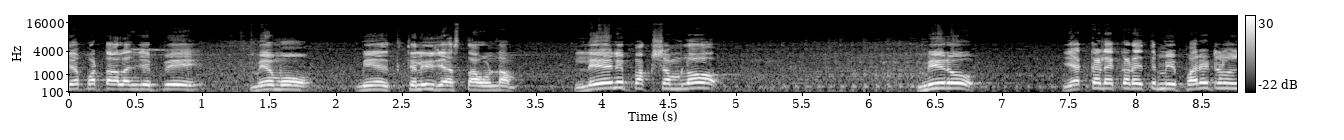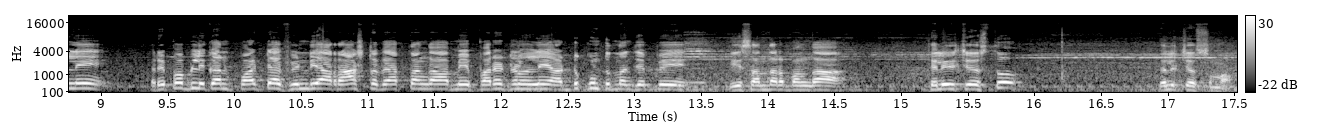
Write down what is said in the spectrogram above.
చేపట్టాలని చెప్పి మేము మీ తెలియజేస్తూ ఉన్నాం. లేని పక్షంలో మీరు ఎక్కడెక్కడైతే మీ పర్యటనల్ని రిపబ్లికన్ పార్టీ ఆఫ్ ఇండియా రాష్ట్ర వ్యాప్తంగా మీ పర్యటనల్ని అడ్డుకుంటుందని చెప్పి ఈ సందర్భంగా తెలియజేస్తూ తెలియజేస్తున్నాం.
